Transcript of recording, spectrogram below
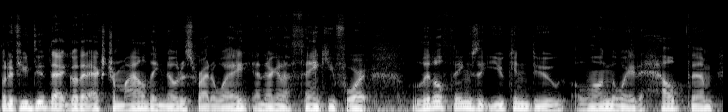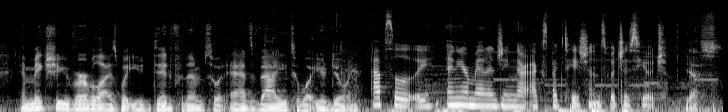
but if you did that, go that extra mile, they notice right away and they're going to thank you for it. Little things that you can do along the way to help them and make sure you verbalize what you did for them so it adds value to what you're doing. Absolutely. And you're managing their expectations, which is huge. Yes.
